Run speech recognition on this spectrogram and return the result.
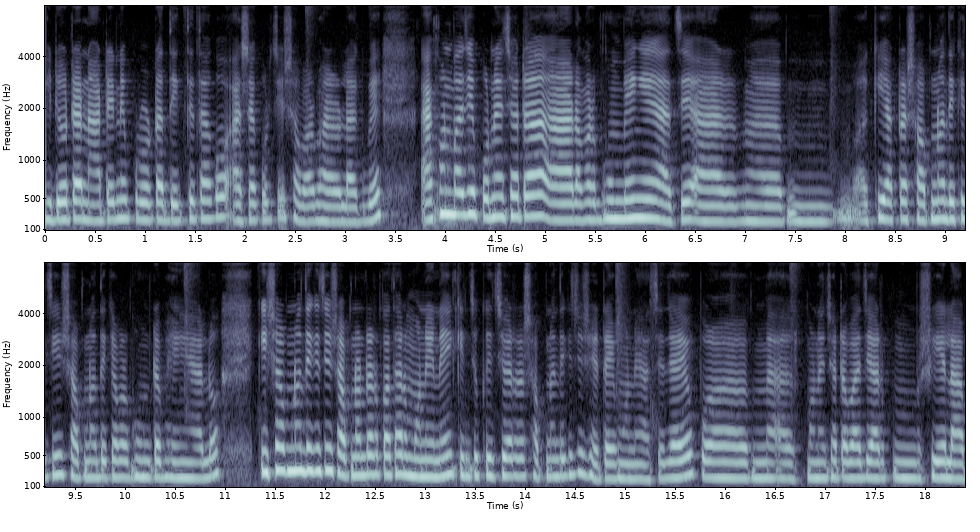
ভিডিওটা না টেনে পুরোটা দেখতে থাকো। আশা করছি সবার ভালো লাগবে। এখন বাজে পৌনে ছটা আর আমার ঘুম ভেঙে আছে আর কি একটা স্বপ্ন দেখেছি। স্বপ্ন দেখে আমার ঘুমটা ভেঙে গেল কী স্বপ্ন দেখেছি স্বপ্নটার কথা আর মনে নেই কিন্তু কিছু একটা স্বপ্ন দেখেছি সেটাই মনে আছে। যাই হোক আহ, পৌনে ছটা বাজে আর শুয়ে লাভ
